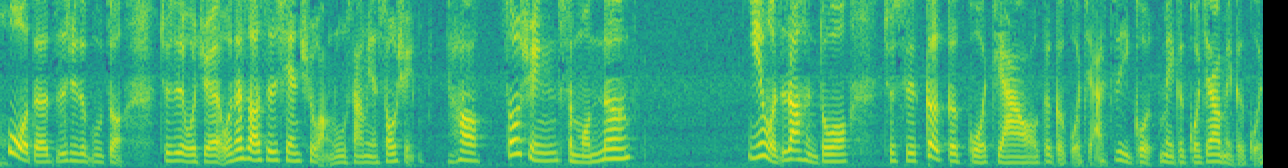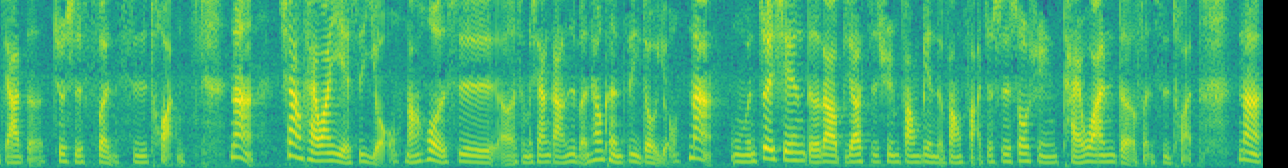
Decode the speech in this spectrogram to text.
获得资讯的步骤。就是我觉得我那时候是先去网络上面搜寻，然后搜寻什么呢？因为我知道很多，就是各个国家哦，各个国家自己国每个国家有每个国家的，就是粉丝团。那像台湾也是有，然后或者是呃什么香港、日本，他们可能自己都有。那我们最先得到比较资讯方便的方法，就是搜寻台湾的粉丝团。那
